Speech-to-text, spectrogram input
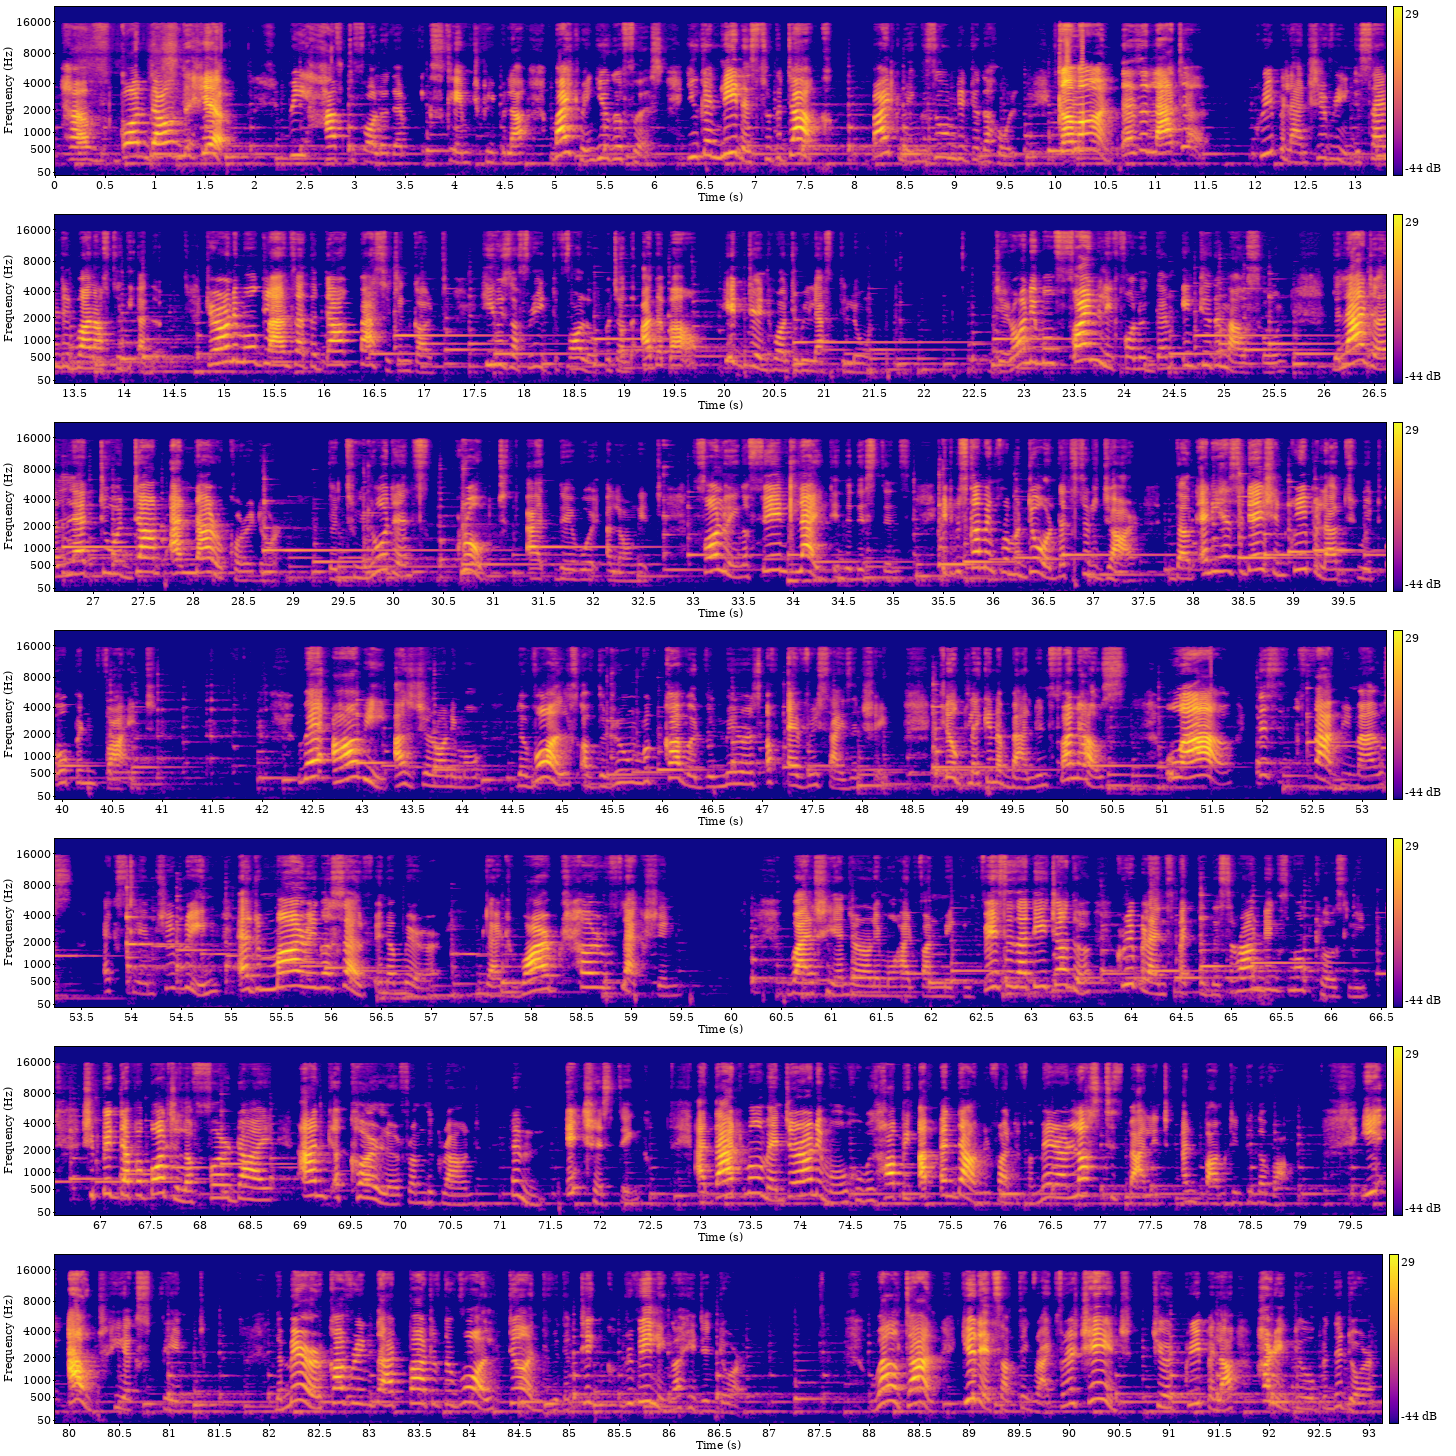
have gone down the hill. We have to follow them, exclaimed Creepula. Bitewing, you go first. You can lead us to the dark. Bitewing zoomed into the hole. Come on, there's a ladder. Creepula and Shivereen descended one after the other. Geronimo glanced at the dark passage and gulped. He was afraid to follow, but on the other bow, he didn't want to be left alone. Geronimo finally followed them into the mouse hole. The ladder led to a damp and narrow corridor. The three rodents groped as they were along it, following a faint light in the distance. It was coming from a door that stood ajar. Without any hesitation, Creepula threw it open wide. Where are we? asked Geronimo. The walls of the room were covered with mirrors of every size and shape. It looked like an abandoned funhouse. Wow, this is a Fappy Mouse! exclaimed Shivereen, admiring herself in a mirror that warped her reflection. While she and Geronimo had fun making faces at each other, Creepula inspected the surroundings more closely. She picked up a bottle of fur dye and a curler from the ground. Hmm, interesting. At that moment, Geronimo, who was hopping up and down in front of a mirror, lost his balance and bumped into the wall. E out! he exclaimed. The mirror covering that part of the wall turned with a clink, revealing a hidden door. Well done! You did something right for a change, cheered Creepula, hurrying to open the door.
